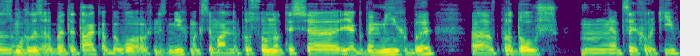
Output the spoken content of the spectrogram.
змогли зробити так, аби ворог не зміг максимально просунутися, якби міг би впродовж. Цих років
